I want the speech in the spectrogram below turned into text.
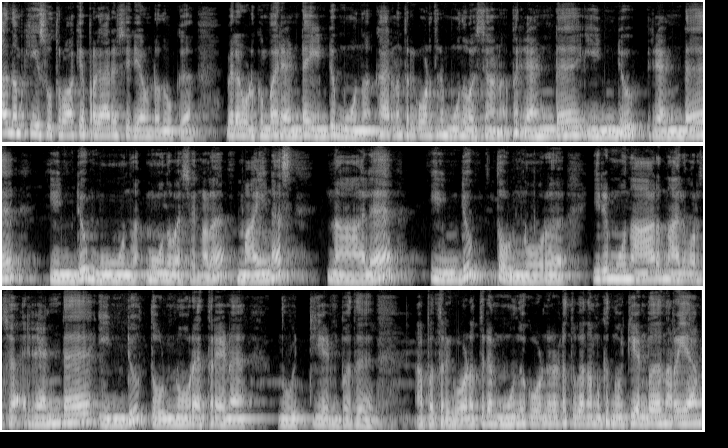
അത് നമുക്ക് ഈ സൂത്രവാക്യ പ്രകാരം ശരിയാവുണ്ടോ നോക്കുക. വില കൊടുക്കുമ്പോൾ രണ്ട് ഇന്റു മൂന്ന്. കാരണം ത്രികോണത്തിന് മൂന്ന് വശമാണ്. അപ്പോൾ രണ്ട് ഇന്റു രണ്ട് ഇന്റു മൂന്ന് മൂന്ന് വശങ്ങൾ മൈനസ് നാല് ഇന്റു തൊണ്ണൂറ്. ഇരുമൂന്ന് ആറ് നാല് കുറച്ച് രണ്ട് ഇന്റു തൊണ്ണൂറ് എത്രയാണ്? നൂറ്റി എൺപത്. അപ്പോൾ ത്രികോണത്തിലെ മൂന്ന് കോണുകളുടെ തുക നമുക്ക് നൂറ്റി എന്നറിയാം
